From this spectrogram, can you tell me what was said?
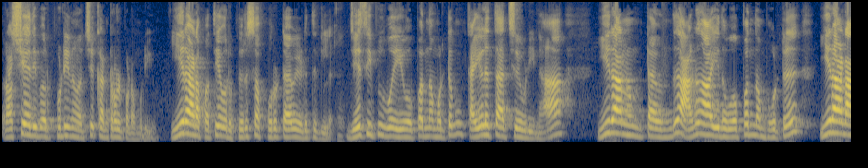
ரஷ்ய அதிபர் புட்டினை வச்சு கண்ட்ரோல் பண்ண முடியும். ஈரானை பற்றி அவர் பெருசாக பொருட்டாகவே எடுத்துக்கல. ஜேசிபிஒய் ஒப்பந்தம் மட்டும் கையெழுத்தாச்சு அப்படின்னா ஈரான்கிட்ட வந்து அணு ஆயுத ஒப்பந்தம் போட்டு ஈரானை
